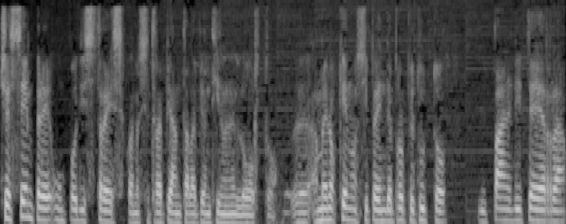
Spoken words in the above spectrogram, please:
C'è sempre un po' di stress quando si trapianta la piantina nell'orto, eh, a meno che non si prende proprio tutto il pane di terra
